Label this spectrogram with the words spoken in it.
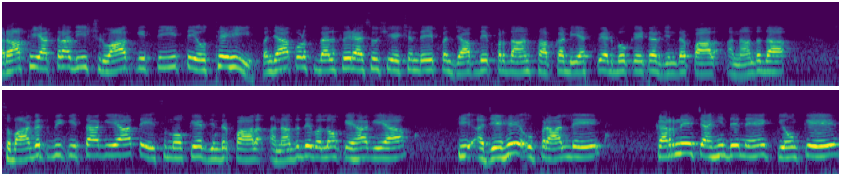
ਰਥ ਯਾਤਰਾ ਦੀ ਸ਼ੁਰੂਆਤ ਕੀਤੀ ਤੇ ਉੱਥੇ ਹੀ ਪੰਜਾਬ ਪੁਲਿਸ ਵੈਲਫੇਅਰ ਐਸੋਸੀਏਸ਼ਨ ਦੇ ਪੰਜਾਬ ਦੇ ਪ੍ਰਧਾਨ ਸਾਬਕਾ ਡੀਐਸਪੀ ਐਡਵੋਕੇਟ ਰਜਿੰਦਰਪਾਲ ਆਨੰਦ ਦਾ ਸਵਾਗਤ ਵੀ ਕੀਤਾ ਗਿਆ ਤੇ ਇਸ ਮੌਕੇ ਰਜਿੰਦਰਪਾਲ ਆਨੰਦ ਦੇ ਵੱਲੋਂ ਕਿਹਾ ਗਿਆ ਕਿ ਅਜਿਹੇ ਉਪਰਾਲੇ ਕਰਨੇ ਚਾਹੀਦੇ ਨੇ ਕਿਉਂਕਿ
